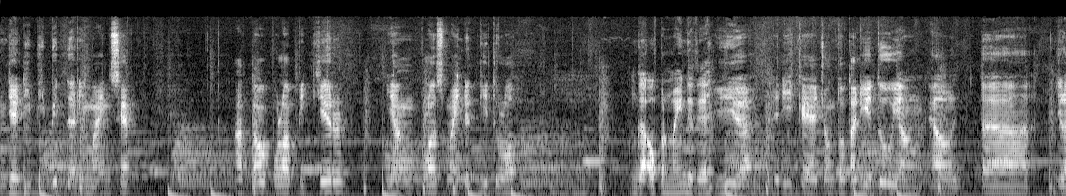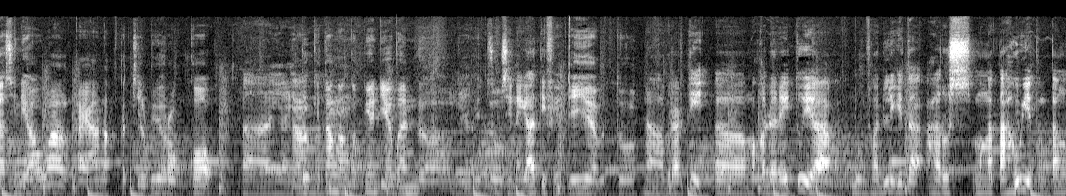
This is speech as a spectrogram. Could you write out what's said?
menjadi bibit dari mindset atau pola pikir yang close minded gitu loh. Nggak open minded ya. Iya, jadi kayak contoh tadi itu yang El eh, jelasin di awal kayak anak kecil beli rokok. Nah, ya Nah, itu kita nganggapnya dia bandel ya, kayak gitu. asumsi negatif ya. Iya, betul. Nah, berarti eh, maka dari itu ya, Bung Fadli kita harus mengetahui tentang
